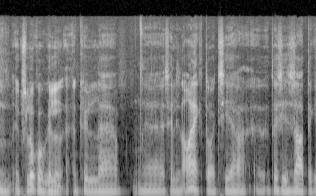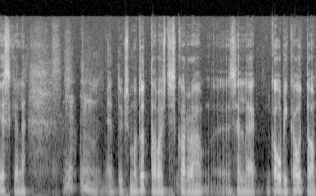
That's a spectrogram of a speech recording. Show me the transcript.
üks lugu küll, küll äh, selline anekdoot siia tõsise saate keskele, et üks mu tuttav ostis korra selle kaubikauto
